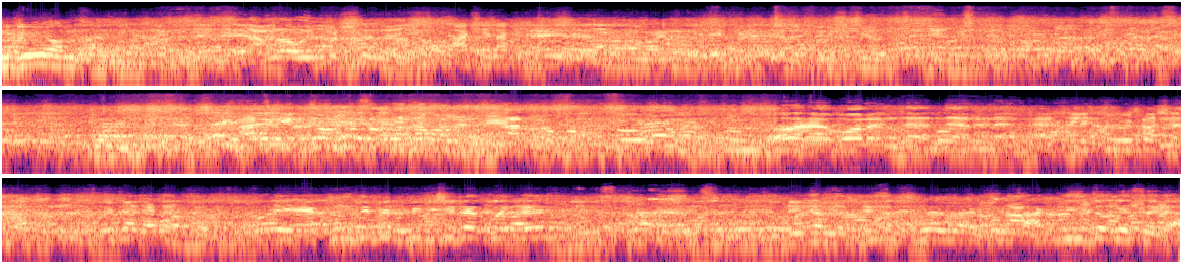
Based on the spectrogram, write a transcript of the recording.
ভিডিও অন থাকে আমরা ওই পাশে যাই। আসেন বৃষ্টি হচ্ছে ও হ্যাঁ বলেন দেন দেন দেন। হ্যাঁ ঠিক আছে সামনে দেন, সামনে দেন। ওই এখন থেকে পিচ্ছিটা করে ঠিক আছে ঠিক আছে চাকরি তো গেছে গা।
